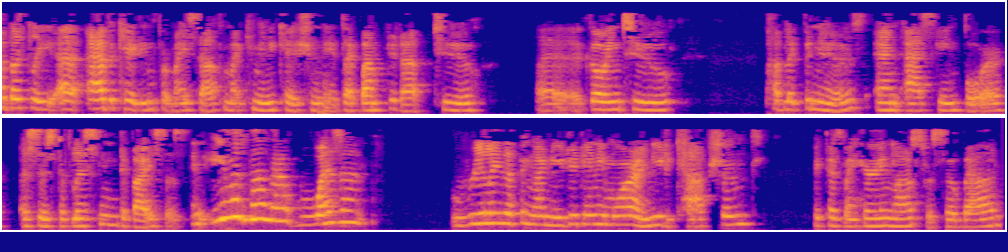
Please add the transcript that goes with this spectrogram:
publicly uh, advocating for myself and my communication needs, I bumped it up to uh, going to public venues and asking for assistive listening devices. And even though that wasn't really the thing I needed anymore, I needed captions because my hearing loss was so bad.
